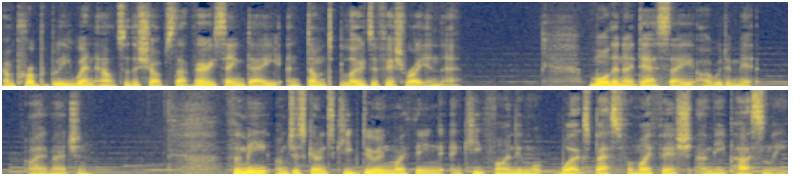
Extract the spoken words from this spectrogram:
and probably went out to the shops that very same day and dumped loads of fish right in there. More than I dare say I would admit, I imagine. For me, I'm just going to keep doing my thing and keep finding what works best for my fish and me personally.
